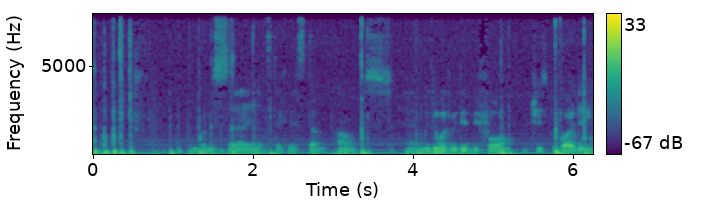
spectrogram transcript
I'm going to say let's take this down out and we do what we did before which is providing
